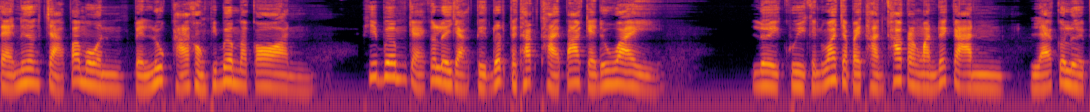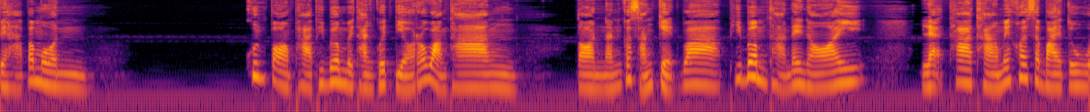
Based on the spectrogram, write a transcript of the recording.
แต่เนื่องจากป้ามนเป็นลูกค้าของพี่เบิ้มมาก่อน พี่เบิ้มแกก็เลยอยากติดรถไปทักทายป้าแกด้วย เลยคุยกันว่าจะไปทานข้าวกลางวันด้วยกัน และก็เลยไปหาป้ามน คุณปองพาพี่เบิ้มไปทานก๋วยเตี๋ยวระหว่างทาง ตอนนั้นก็สังเกตว่าพี่เบิ้มทานได้น้อย และท่าทางไม่ค่อยสบายตัว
